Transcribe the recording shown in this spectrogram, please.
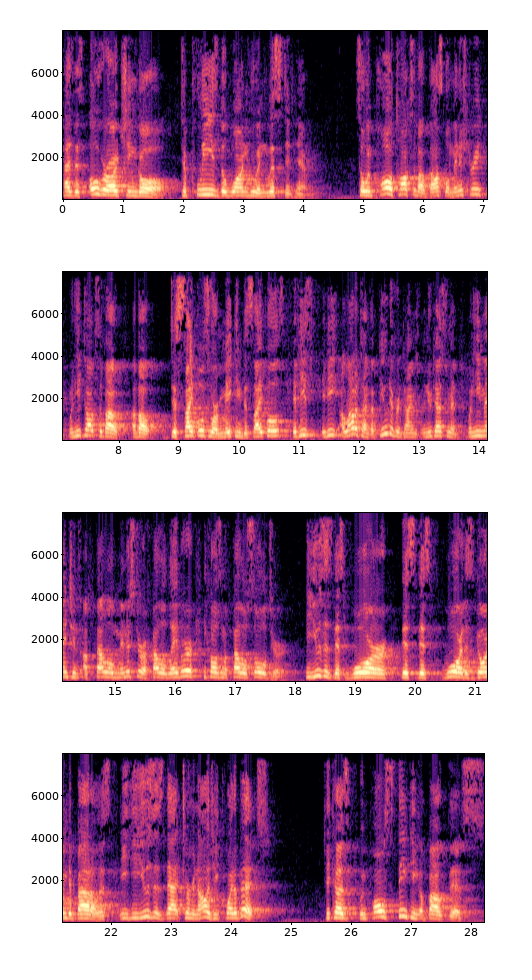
has this overarching goal to please the one who enlisted him. So when Paul talks about gospel ministry, when he talks about, about disciples who are making disciples, if he's, if he, a lot of times, a few different times in the New Testament, when he mentions a fellow minister, a fellow laborer, he calls him a fellow soldier. He uses this war, this, this war, this going to battle, this, he, he uses that terminology quite a bit. Because when Paul's thinking about this,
